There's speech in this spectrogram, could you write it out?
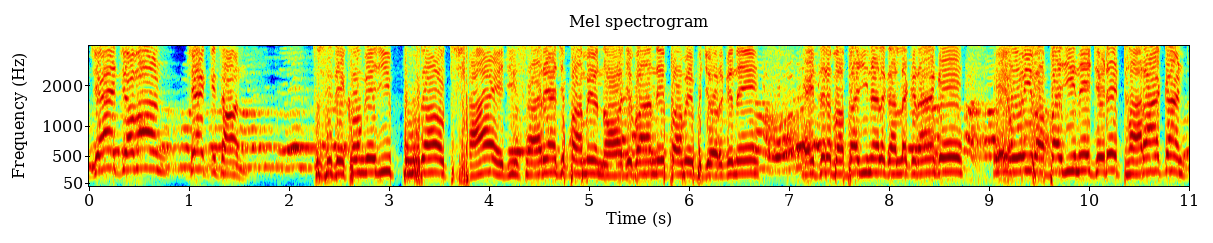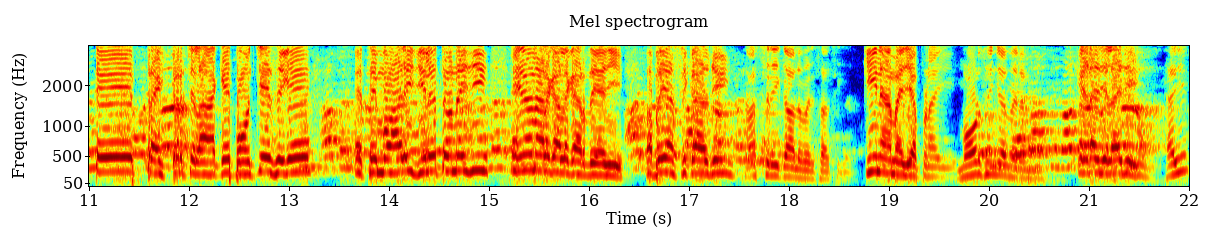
जय जवान, जय किसान। ਤੁਸੀਂ ਦੇਖੋਗੇ ਜੀ ਪੂਰਾ ਉਤਸ਼ਾਹ ਹੈ ਜੀ ਸਾਰਿਆਂ 'ਚ ਭਾਵੇਂ ਨੌਜਵਾਨ ਨੇ ਭਾਵੇਂ ਬਜ਼ੁਰਗ ਨੇ। ਇੱਧਰ ਬਾਬਾ ਜੀ ਨਾਲ ਗੱਲ ਕਰਾਂਗੇ। ਇਹ ਉਹੀ ਬਾਬਾ ਜੀ ਨੇ ਜਿਹੜੇ 18 ਘੰਟੇ ਟਰੈਕਟਰ ਚਲਾ ਕੇ ਪਹੁੰਚੇ ਸੀਗੇ। ਇੱਥੇ ਮੋਹਾਲੀ ਜ਼ਿਲ੍ਹੇ ਤੋਂ ਨੇ ਜੀ। ਇਹਨਾਂ ਨਾਲ ਗੱਲ ਕਰਦੇ ਆ ਜੀ। ਬਾਬਾ ਜੀ ਸਤਿ ਸ਼੍ਰੀ ਅਕਾਲ ਜੀ। ਸਤਿ ਸ੍ਰੀ ਅਕਾਲ ਬਾਈ ਸਤਿ ਸ੍ਰੀ ਅਕਾਲ। ਕੀ ਨਾਮ ਹੈ ਜੀ ਆਪਣਾ ਜੀ? ਮੋਹਨ ਸਿੰਘ ਹੈ ਮੇਰਾ ਕਿਹੜਾ ਜ਼ਿਲ੍ਹਾ ਜੀ? ਹੈ ਜੀ?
